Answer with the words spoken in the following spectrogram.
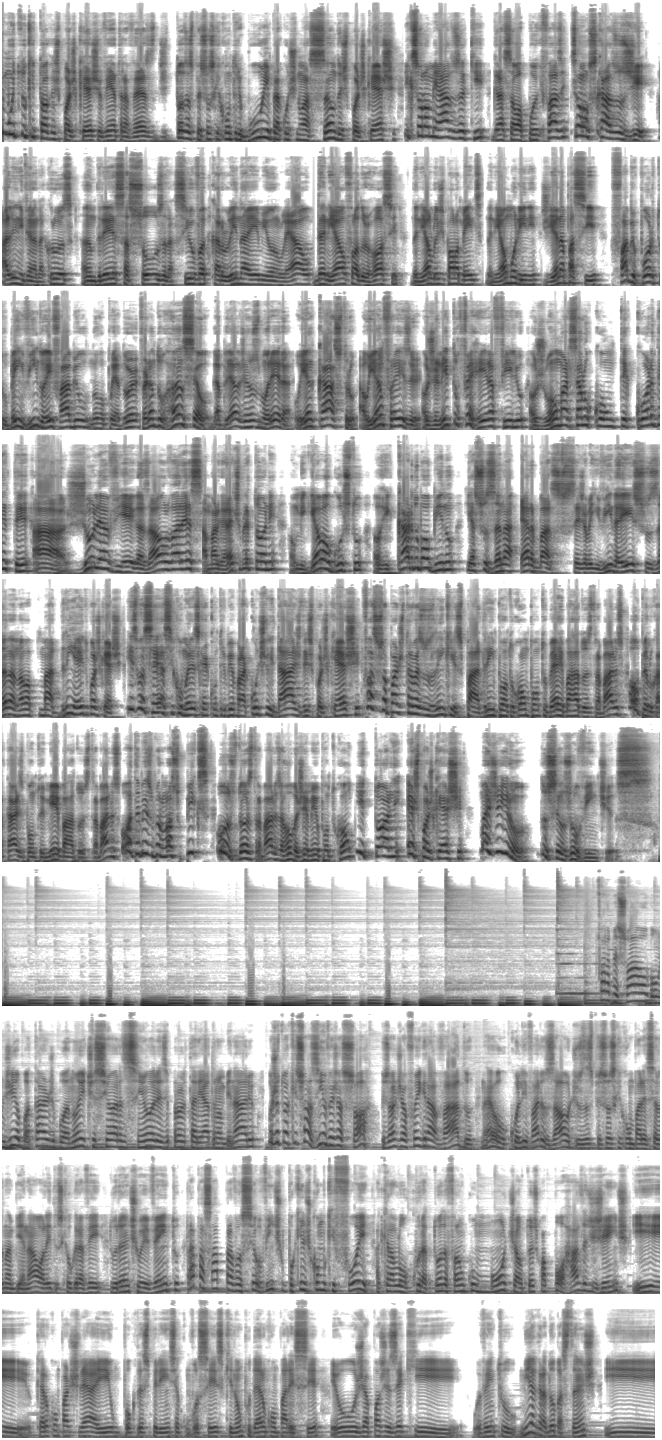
E muito do que toca este podcast vem através de todas as pessoas que contribuem para a continuação deste podcast e que são nomeados aqui, graças ao apoio que fazem. São os casos de Aline Viana da Cruz, Andressa Souza da Silva, Carolina Emion Leal, Daniel Flador Rossi, Daniel Luiz de Paula Mendes, Daniel Morini, Diana Passi, Fábio Porto, bem-vindo aí, Fábio, novo apoiador, Fernando Hansel, Gabriela Jesus Moreira, o Ian Castro, ao Ian Fraser, ao Janito Ferreira Filho, ao João Marcelo Conte Cordet a Júlia Viegas Álvares, a Margarete Bretone, ao Miguel Augusto, ao Ricardo Balbino. E a Suzana Erbas. Seja bem-vinda aí, Suzana, nova madrinha aí do podcast. E se você, assim como eles, quer contribuir para a continuidade desse podcast, faça sua parte através dos links padrim.com.br barra 12 trabalhos ou pelo catarse.me barra 12 trabalhos ou até mesmo pelo nosso pix, os 12 trabalhos arroba gmail.com e torne este podcast mais digno dos seus ouvintes. Fala pessoal, bom dia, boa tarde, boa noite, senhoras e senhores e proletariado não binário. Hoje eu tô aqui sozinho, veja só. O episódio já foi gravado, né? Eu colhi vários áudios das pessoas que compareceram na Bienal, além dos que eu gravei durante o evento, para passar para você ouvinte um pouquinho de como que foi aquela loucura toda, falando com um monte de autores, com uma porrada de gente, e eu quero compartilhar aí um pouco da experiência com vocês que não puderam comparecer. Eu já posso dizer que o evento me agradou bastante e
